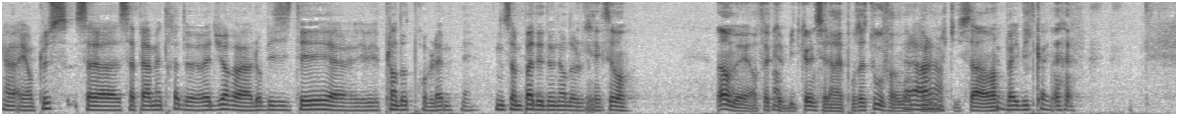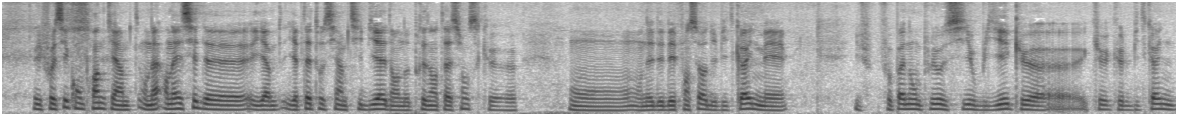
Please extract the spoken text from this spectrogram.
Voilà, et en plus, ça, ça permettrait de réduire euh, l'obésité euh, et plein d'autres problèmes. Mais nous ne sommes pas des donneurs de leçons. Exactement. Non, mais en fait, Non. le Bitcoin, c'est la réponse à tout. Enfin, bon, Voilà, voilà. je dis ça. Hein. By Bitcoin. Il faut aussi comprendre qu'il y a un, on a, on a essayé de, il y a, il y a peut-être aussi un petit biais dans notre présentation, c'est que on, on est des défenseurs du Bitcoin, mais il f- faut pas non plus aussi oublier que, euh, que, que le Bitcoin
